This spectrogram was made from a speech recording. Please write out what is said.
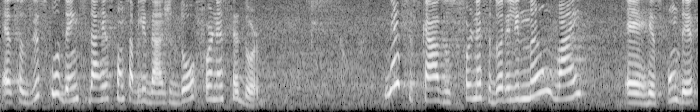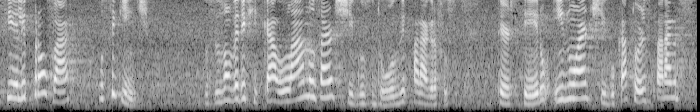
essas excludentes da responsabilidade do fornecedor? Nesses casos, o fornecedor ele não vai é, responder se ele provar o seguinte. Vocês vão verificar lá nos artigos 12, parágrafos 3 e no artigo 14, parágrafo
